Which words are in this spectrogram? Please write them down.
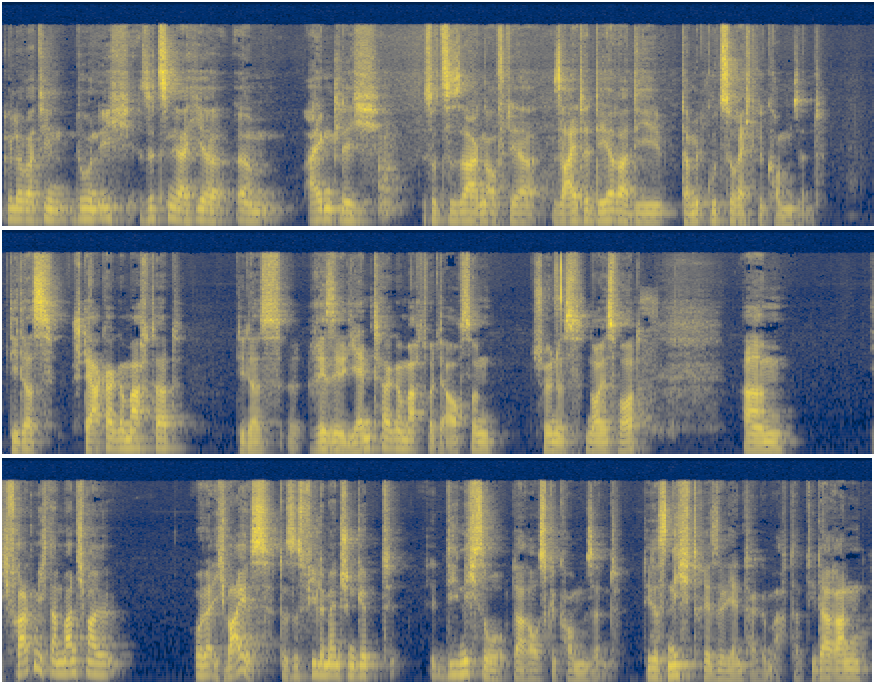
Gülovatin, du und ich sitzen ja hier ähm, eigentlich sozusagen auf der Seite derer, die damit gut zurechtgekommen sind, die das stärker gemacht hat, die das resilienter gemacht wird, ja auch so ein schönes neues Wort. Ähm, ich frage mich dann manchmal, oder ich weiß, dass es viele Menschen gibt, die nicht so daraus gekommen sind, die das nicht resilienter gemacht hat, die daran,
